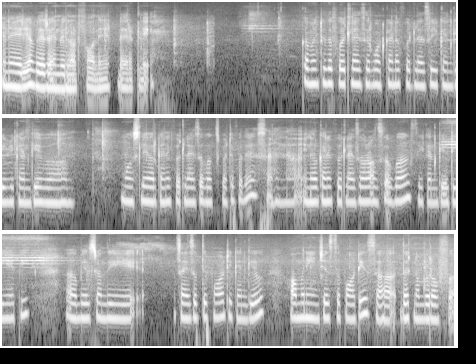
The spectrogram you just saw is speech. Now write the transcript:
in an area where rain will not fall in it directly. Coming to the fertilizer what kind of fertilizer you can give? You can give uh, mostly organic fertilizer works better for this and uh, inorganic fertilizer also works. You can give DAP uh, based on the size of the pot you can give how many inches the pot is uh, that number of uh,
